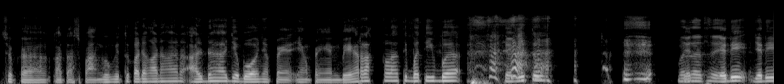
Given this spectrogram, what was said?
Suka ke atas panggung gitu. Kadang-kadang ada aja bawahnya pengen, yang pengen berak lah tiba-tiba. Kayak gitu. Bener sih. Jadi jadi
